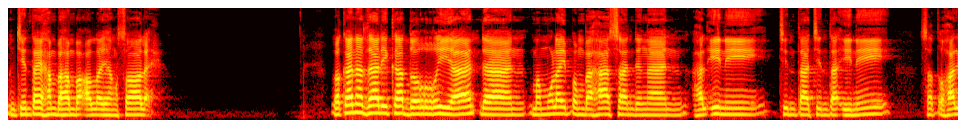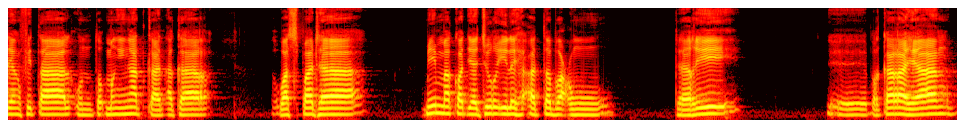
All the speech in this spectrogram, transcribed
mencintai hamba-hamba Allah yang saleh. Wakana dzalika daruriyan dan memulai pembahasan dengan hal ini, cinta-cinta ini, satu hal yang vital untuk mengingatkan agar waspada mimma qad yajur ilaih atba'u dari eh, perkara yang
